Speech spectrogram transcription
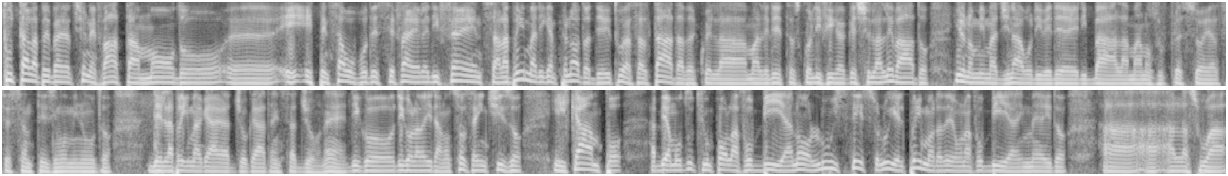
tutta la preparazione fatta a modo eh, e, e, pensavo potesse fare la differenza. La prima di campionato addirittura saltata per quella maledetta squalifica che ce l'ha levato. Io non mi immaginavo di vedere Di Bala mano sul flessore al sessantesimo minuto della prima gara giocata in stagione. Eh. Dico, dico, la verità, non so se ha inciso il campo, abbiamo tutti un po' la fobia, no? lui stesso, lui è il primo ad avere una fobia in merito a, a, alla sua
